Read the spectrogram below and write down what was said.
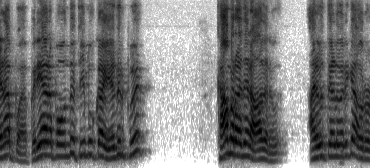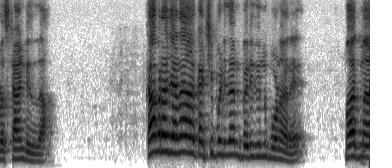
ஏன்னா பெரியார் அப்போ வந்து திமுக எதிர்ப்பு காமராஜர் ஆதரவு. அறுபத்தேழு வரைக்கும் அவரோட ஸ்டாண்ட் இதுதான். காமராஜ் ஆனால் கட்சி பண்ணி தான் பெரிதுன்னு போனாரு. மகாத்மா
